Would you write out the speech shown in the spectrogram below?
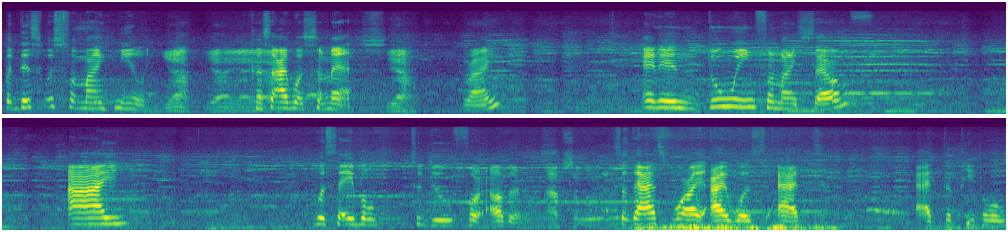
but this was for my healing yeah, yeah, yeah, because yeah. I was a mess, Yeah, right? And in doing for myself, I was able to do for others. absolutely. So that's why I was at at the People's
